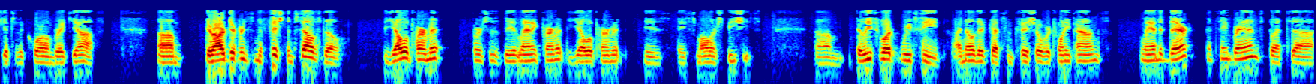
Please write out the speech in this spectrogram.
get to the coral and break you off. Um, there are differences in the fish themselves, though. The yellow permit versus the Atlantic permit. The yellow permit is a smaller species um, at least what we've seen. I know they've got some fish over 20 pounds landed there at St. Brandon's, but uh,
